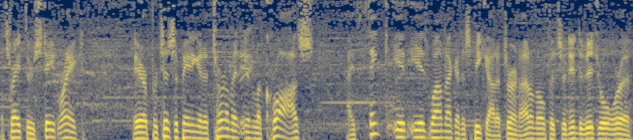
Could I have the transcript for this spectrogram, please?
That's right, they're state ranked. They are participating in a tournament in La Crosse. I think it is, well, I'm not going to speak out of turn. I don't know if it's an individual or a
